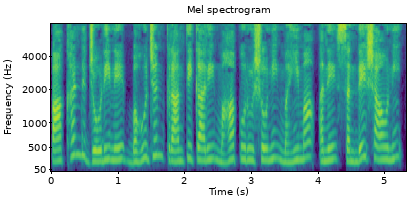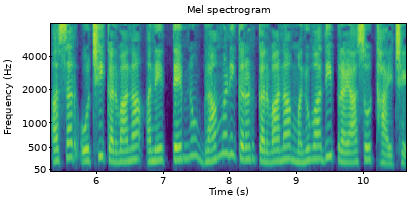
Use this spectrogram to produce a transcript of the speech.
પાખંડ જોડીને બહુજન ક્રાંતિકારી મહાપુરુષોની મહિમા અને સંદેશાઓની અસર ઓછી કરવાના અને તેમનું બ્રાહ્મણીકરણ કરવાના મનુવાદી પ્રયાસો થાય છે.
